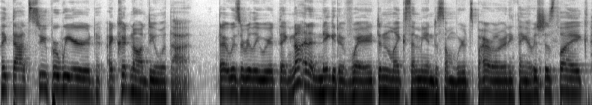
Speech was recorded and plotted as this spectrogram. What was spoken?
like, that's super weird. I could not deal with that. That was a really weird thing. Not in a negative way. It didn't like send me into some weird spiral or anything. It was just like,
